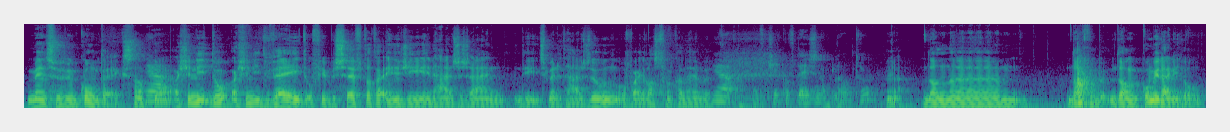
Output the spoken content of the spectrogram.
mensen hun context, snap je? Ja. Als je, niet door, als je niet weet of je beseft dat er energieën in huizen zijn die iets met het huis doen of waar je last van kan hebben, Ja, even checken of deze nog loopt hoor. ja, dan, ehm, dan, dan kom je daar niet op.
